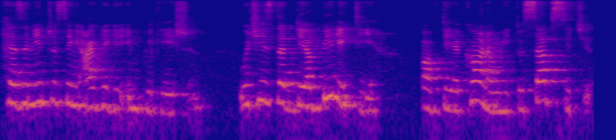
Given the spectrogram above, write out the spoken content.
has an interesting aggregate implication, which is that the ability of the economy to substitute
